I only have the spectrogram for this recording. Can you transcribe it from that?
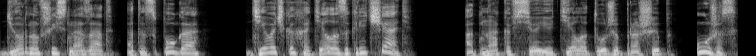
Дернувшись назад от испуга, девочка хотела закричать, однако все ее тело тут же прошиб ужас.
